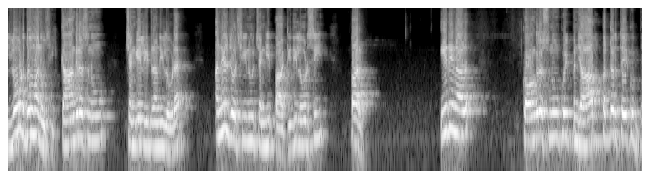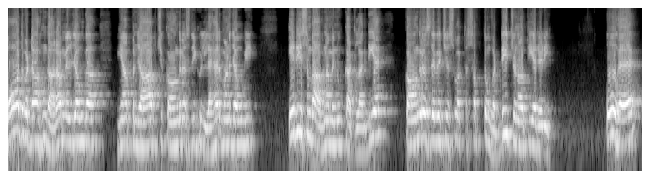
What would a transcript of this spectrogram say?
ਲੋੜ ਦੋਵਾਂ ਨੂੰ ਸੀ। ਕਾਂਗਰਸ ਨੂੰ ਚੰਗੇ ਲੀਡਰਾਂ ਦੀ ਲੋੜ ਹੈ। ਅਨਿਲ ਜੋਸ਼ੀ ਨੂੰ ਚੰਗੀ ਪਾਰਟੀ ਦੀ ਲੋੜ ਸੀ। ਪਰ ਇਹਦੇ ਨਾਲ ਕਾਂਗਰਸ ਨੂੰ ਕੋਈ ਪੰਜਾਬ ਪੱਧਰ ਤੇ ਕੋਈ ਬਹੁਤ ਵੱਡਾ ਹੰਗਾਰਾ ਮਿਲ ਜਾਊਗਾ ਜਾਂ ਪੰਜਾਬ 'ਚ ਕਾਂਗਰਸ ਦੀ ਕੋਈ ਲਹਿਰ ਬਣ ਜਾਊਗੀ, ਇਹਦੀ ਸੰਭਾਵਨਾ ਮੈਨੂੰ ਘੱਟ ਲੱਗਦੀ ਹੈ। ਕਾਂਗਰਸ ਦੇ ਵਿੱਚ ਇਸ ਵਕਤ ਸਭ ਤੋਂ ਵੱਡੀ ਚੁਣੌਤੀ ਹੈ ਜਿਹੜੀ, ਉਹ ਹੈ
